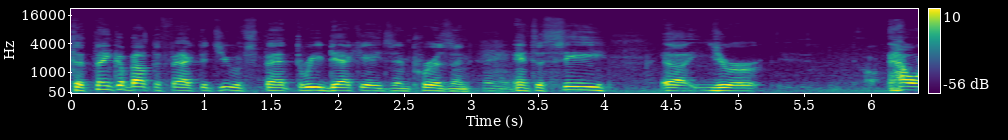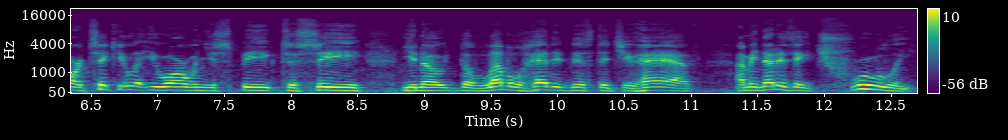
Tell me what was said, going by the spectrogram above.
to think about the fact that you have spent three decades in prison Mm. and to see uh, your how articulate you are when you speak, to see you know the level-headedness that you have. I mean, that is a truly,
